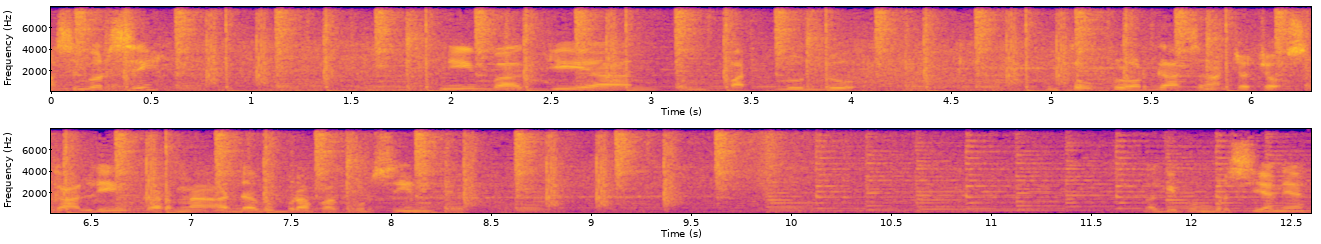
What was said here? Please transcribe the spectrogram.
Masih bersih. Ini bagian tempat duduk untuk keluarga sangat cocok sekali karena ada beberapa kursi nih. Lagi pembersihan ya.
